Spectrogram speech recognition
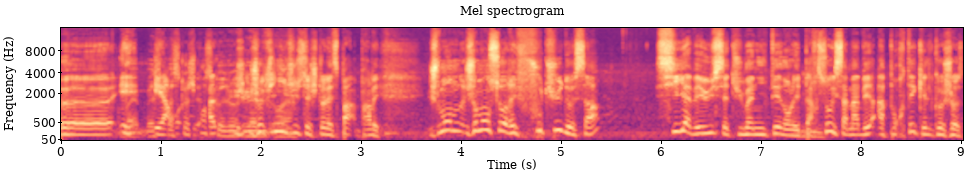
Euh, et Ouais, parce que je pense que je, le- je finis ouais. juste et je te laisse pas parler. Je m'en, je m'en serais foutu de ça s'il y avait eu cette humanité dans les persos et ça m'avait apporté quelque chose.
